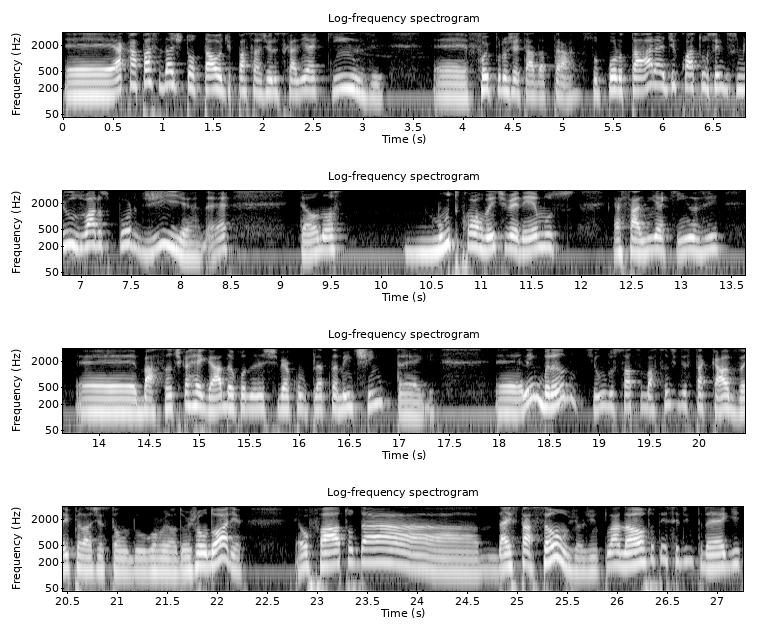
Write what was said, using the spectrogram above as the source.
É, a capacidade total de passageiros que a linha 15 é, foi projetada para suportar é de 400 mil usuários por dia, né? Então nós muito provavelmente veremos essa linha 15 é, bastante carregada quando ela estiver completamente entregue. É, lembrando que um dos fatos bastante destacados aí pela gestão do governador João Dória é o fato da, da estação Jardim Planalto ter sido entregue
